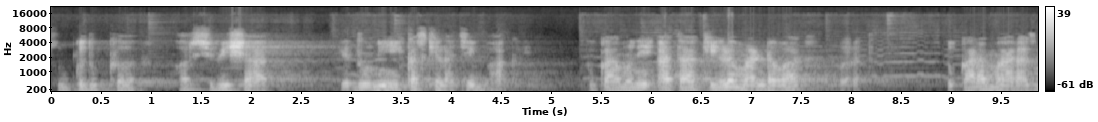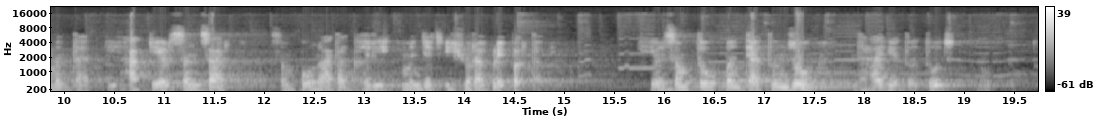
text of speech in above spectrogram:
सुख दुःख हर्ष विषाद हे दोन्ही एकाच खेळाचे भाग आहे तुका म्हणे आता खेळ मांडवा परत. तुकाराम महाराज म्हणतात की हा खेळ संसार संपवून आता घरी म्हणजेच ईश्वराकडे परतावे. खेळ संपतो पण त्यातून जो धडा घेतो तोच मुक्त होतो.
